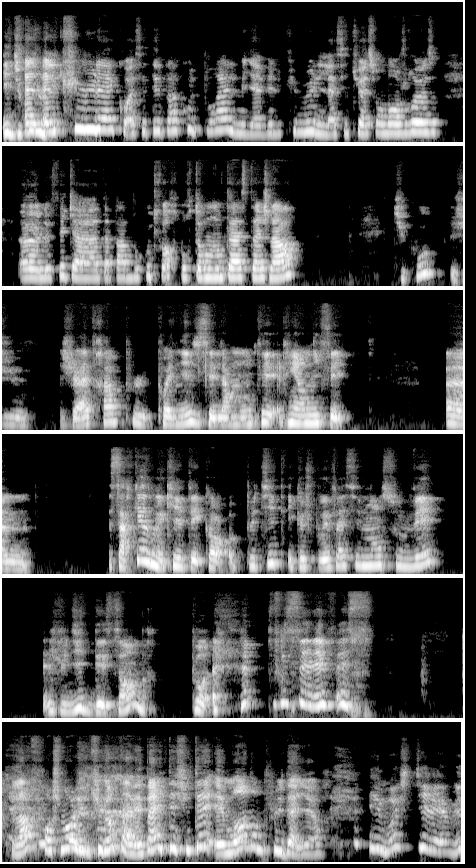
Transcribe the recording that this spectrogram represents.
et du coup, Elle, elle cumulait, quoi. C'était pas cool pour elle, mais il y avait le cumul, la situation dangereuse, euh, le fait que t'as pas beaucoup de force pour te remonter à cet âge-là. Du coup, je, je attrape le poignet, j'essaie de la remonter, rien n'y fait. Euh, sarcasme qui était quand petite et que je pouvais facilement soulever, je lui dis de descendre pour pousser les fesses. Là, franchement, le culot t'avait pas été chuté, et moi non plus d'ailleurs. Et moi je tirais, mais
